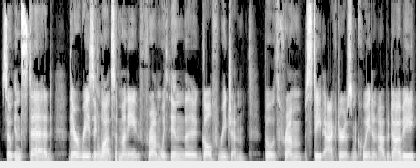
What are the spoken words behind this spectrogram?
So instead, they're raising lots of money from within the Gulf region, both from state actors in Kuwait and Abu Dhabi,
